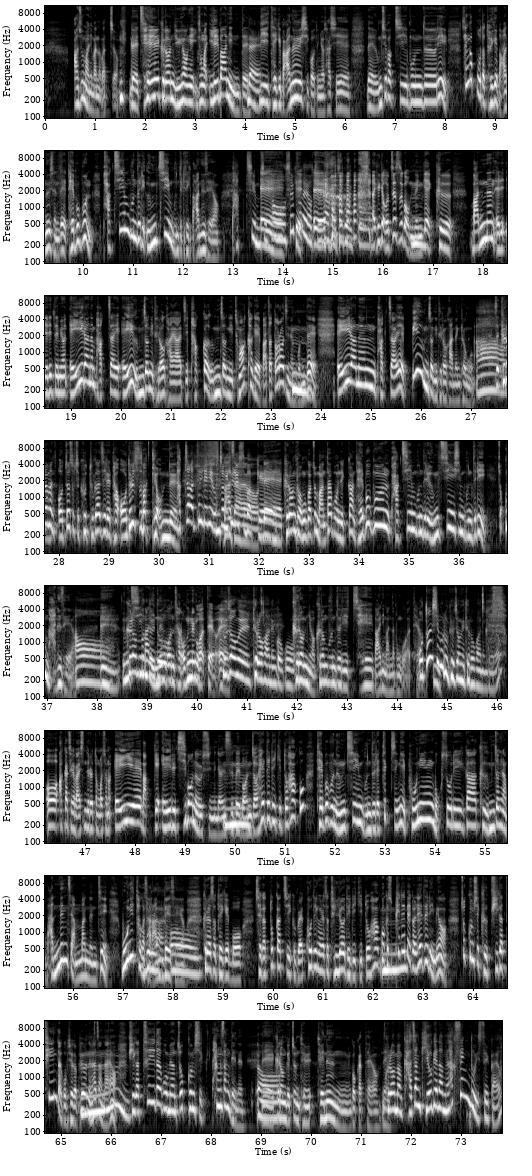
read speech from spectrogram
아주 많이 만나봤죠. 네, 제일 그런 유형의 정말 일반인들이 네. 되게 많으시거든요, 사실. 네, 음치박치 분들이 생각보다 되게 많으신데 대부분 박치인 분들이 음치인 분들이 되게 많으세요. 박치 음치 예, 어, 슬프네요. 예. 둘다 가지고 있고. 아, 그게 어쩔 수가 없는 음. 게그 맞는 예를, 들면 A라는 박자에 A 음정이 들어가야지 박과 음정이 정확하게 맞아 떨어지는 음. 건데 A라는 박자에 B 음정이 들어가는 경우. 아. 이제 그러면 어쩔 수 없이 그 두 가지를 다 얻을 수밖에 없는. 박자가 틀리니 음정이 틀릴 맞아요. 수밖에. 네, 그런 경우가 좀 많다 보니까 대부분 박치인 분들이 음치이신 분들이 조금 많으세요. 어, 네, 그런 음치만 있는 분들도 건잘 없는 것 같아요. 네. 교정을 들어가는 거고. 그럼요. 그런 분들이 제일 많이 만나본 것 같아요. 어떤 식으로 교정이 들어가는 거예요? 어, 아까 제가 말씀드렸던 것처럼 A에 맞게 A를 집어넣을 수 있는 연습을 음. 먼저 해드리기도 하고 대부분 음치인 분들의 특징이 본인 목소리가 그 음정이랑 맞는지 안 맞는지 모니터가 잘. 안 되세요. 어. 그래서 되게 뭐 제가 똑같이 그 레코딩을 해서 들려드리기도 하고 계속 음. 피드백을 해드리며 조금씩 그 귀가 트인다고 제가 표현을 하잖아요. 음. 귀가 트이다 보면 조금씩 향상되는 네, 어. 그런 게 좀 되는 것 같아요. 네. 그러면 가장 기억에 남는 학생도 있을까요?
